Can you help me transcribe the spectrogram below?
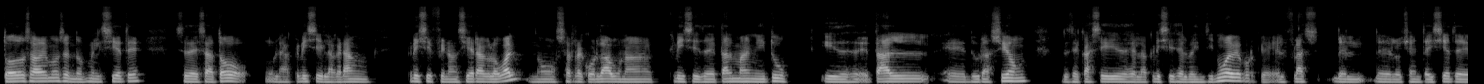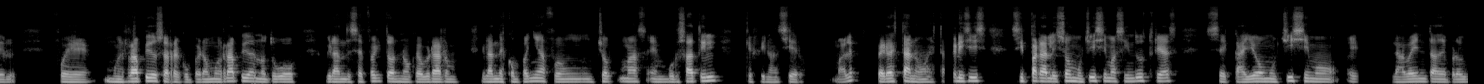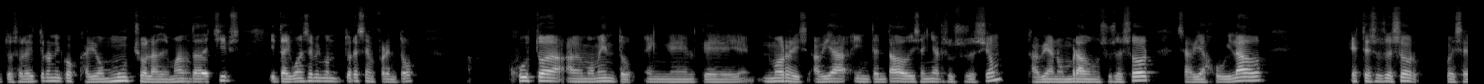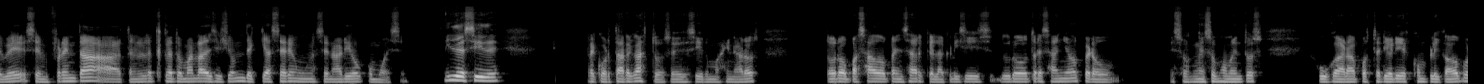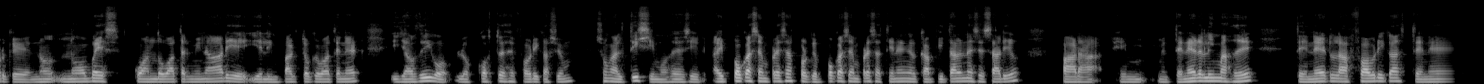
Todos sabemos, en 2007 se desató la crisis, la gran crisis financiera global. No se recordaba una crisis de tal magnitud y desde tal eh, duración, desde casi desde la crisis del 29, porque el flash del, del 87 fue muy rápido, se recuperó muy rápido, no tuvo grandes efectos, no quebraron grandes compañías, fue un shock más en bursátil que financiero. Pero esta no, esta crisis sí paralizó muchísimas industrias, se cayó muchísimo eh, la venta de productos electrónicos, cayó mucho la demanda de chips y Taiwan Semiconductores se enfrentó justo al momento en el que Morris había intentado diseñar su sucesión, había nombrado un sucesor, se había jubilado. Este sucesor pues se ve, se enfrenta a tener que tomar la decisión de qué hacer en un escenario como ese. Y decide recortar gastos, es decir, imaginaros todo pasado pensar que la crisis duró tres años, pero eso en esos momentos jugar a posteriori es complicado porque no, no ves cuándo va a terminar y, el impacto que va a tener. Y ya os digo, los costes de fabricación son altísimos. Es decir, hay pocas empresas porque pocas empresas tienen el capital necesario para em, tener el I D, tener las fábricas, tener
